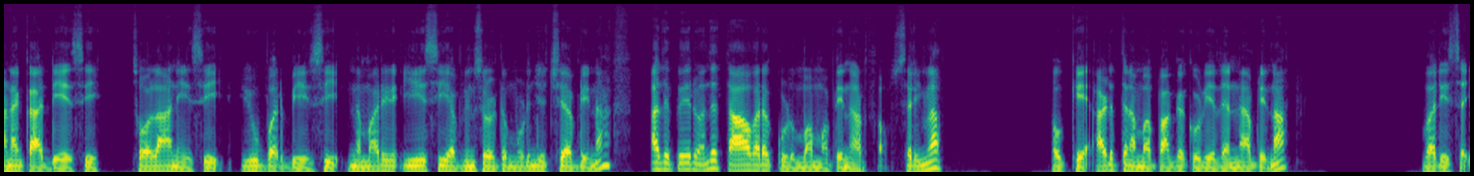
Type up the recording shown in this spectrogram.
அனகார்ட் ஏசி சோலான் ஏசி யூபர் பிஏசி இந்த மாதிரி ஏசி அப்படின்னு சொல்லிட்டு முடிஞ்சிச்சு அப்படின்னா அது பேர் வந்து தாவர குடும்பம் அப்படின்னு அர்த்தம். சரிங்களா? ஓகே அடுத்து நம்ம பார்க்கக்கூடியது என்ன அப்படின்னா வரிசை.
